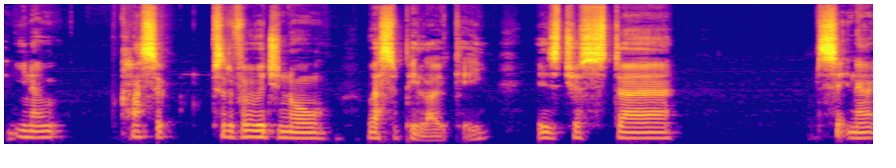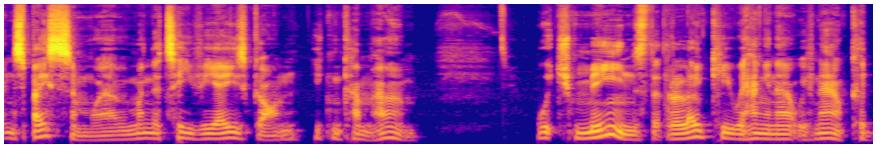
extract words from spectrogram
you know, classic sort of original recipe Loki is just uh, sitting out in space somewhere, and when the TVA's gone, he can come home. Which means that the Loki we're hanging out with now could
